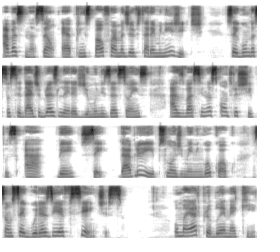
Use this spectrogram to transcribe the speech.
A vacinação é a principal forma de evitar a meningite. Segundo a Sociedade Brasileira de Imunizações, as vacinas contra os tipos A, B, C, W e Y de meningococo são seguras e eficientes. O maior problema é que,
